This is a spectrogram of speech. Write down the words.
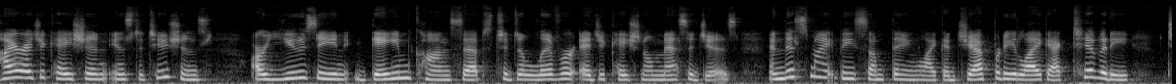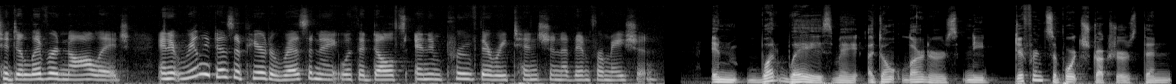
higher education institutions are using game concepts to deliver educational messages. And this might be something like a Jeopardy like activity to deliver knowledge. And it really does appear to resonate with adults and improve their retention of information. In what ways may adult learners need different support structures than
